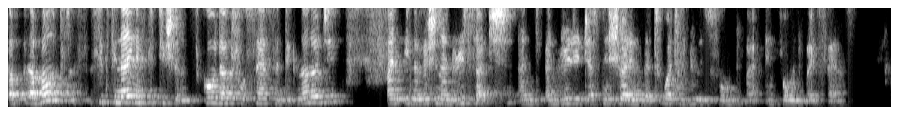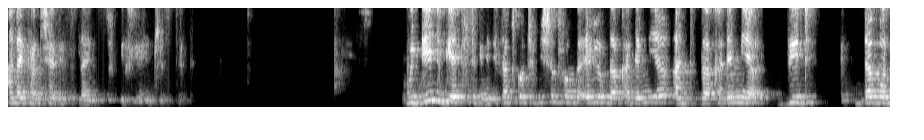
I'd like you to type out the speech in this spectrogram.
about 69 institutions called out for science and technology and innovation and research, and, and really just ensuring that what we do is formed by, informed by science. And I can share these slides if you're interested. We did get significant contribution from the area of the academia, and the academia did double,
